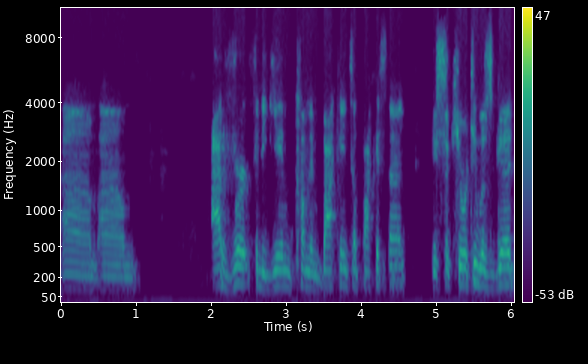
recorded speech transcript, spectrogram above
um, um, advert for the game coming back into Pakistan. The security was good.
